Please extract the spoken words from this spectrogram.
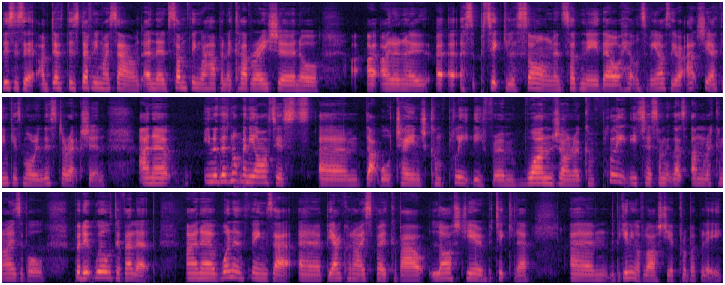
this is it. I'm def- this is definitely my sound. And then something will happen, a collaboration or I, I don't know a, a, particular song and suddenly they'll hit on something else they go actually I think it's more in this direction. And uh, you know there's not many artists um, that will change completely from one genre completely to something that's unrecognizable but it will develop. And uh, one of the things that uh, Bianca and I spoke about last year in particular um, the beginning of last year probably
